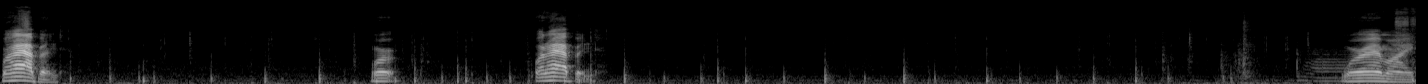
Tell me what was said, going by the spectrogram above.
What happened? Where? What happened? Where am I?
